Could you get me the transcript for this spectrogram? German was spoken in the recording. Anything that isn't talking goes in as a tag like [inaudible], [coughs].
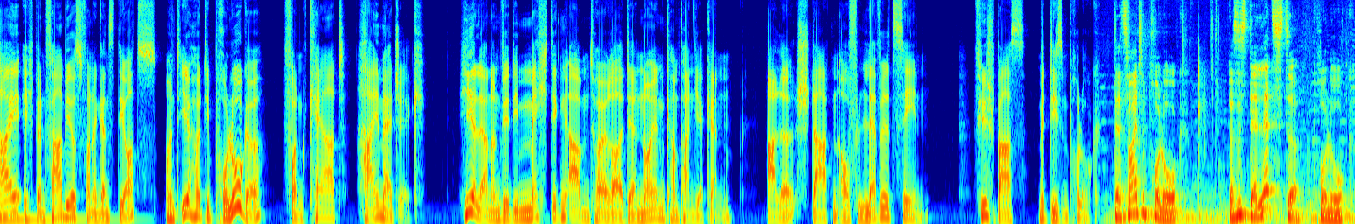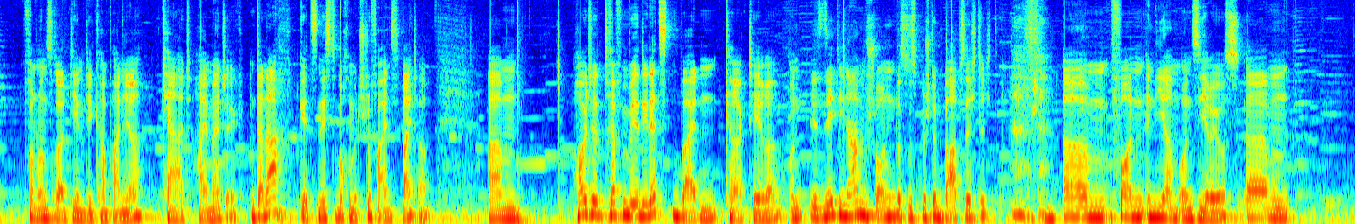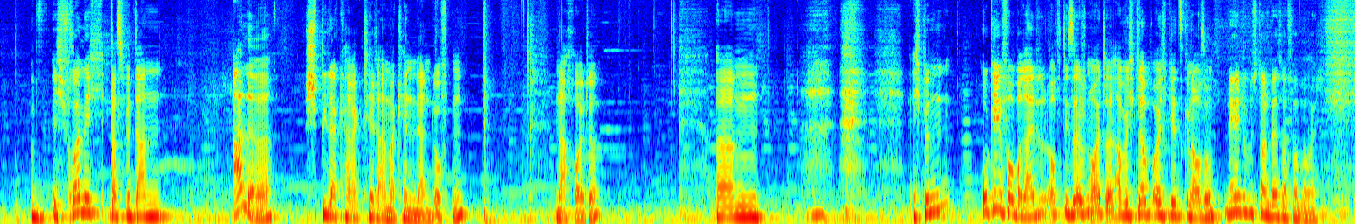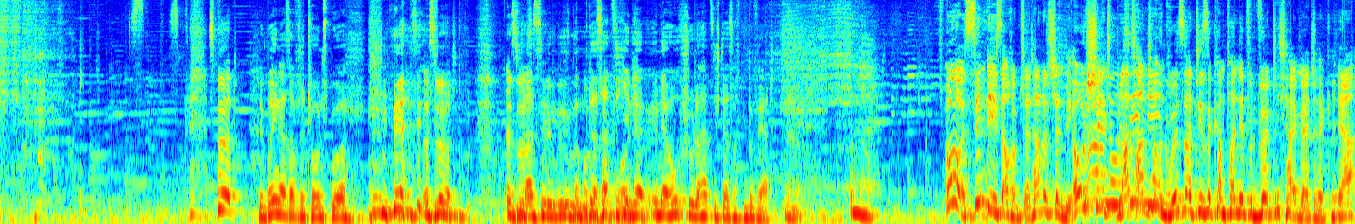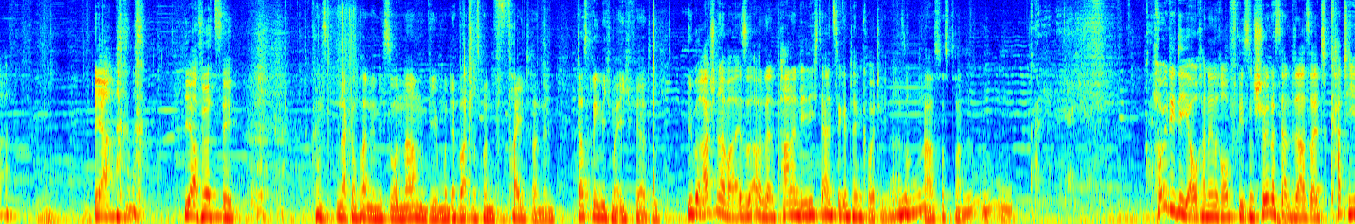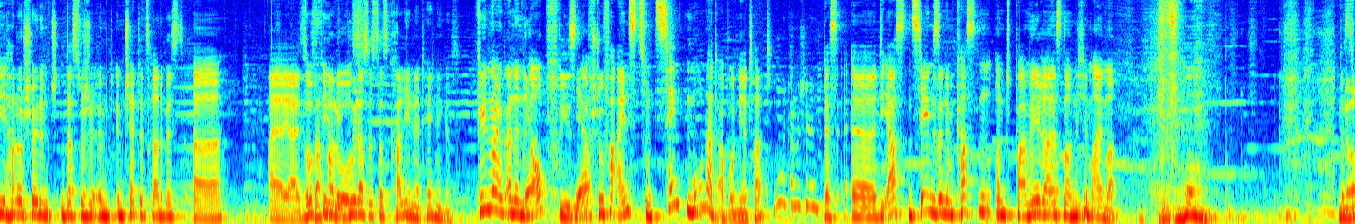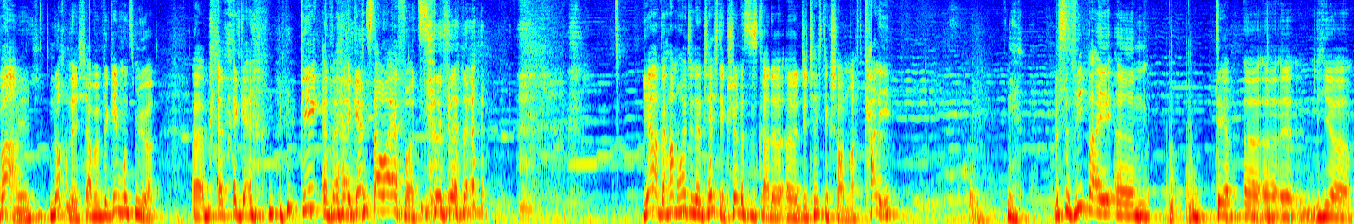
Hi, ich bin Fabius von Against the Odds und ihr hört die Prologe von Kert High Magic. Hier lernen wir die mächtigen Abenteurer der neuen Kampagne kennen. Alle starten auf Level 10. Viel Spaß mit diesem Prolog. Der zweite Prolog, das ist der letzte Prolog von unserer D&D-Kampagne, Cat High Magic. Und danach geht es nächste Woche mit Stufe 1 weiter. Ähm, heute treffen wir die letzten beiden Charaktere und ihr seht die Namen schon, das ist bestimmt beabsichtigt, [laughs] ähm, von Niam und Sirius. Ähm, ich freue mich, dass wir dann alle Spielercharaktere einmal kennenlernen durften. Nach heute. Ähm, ich bin okay vorbereitet auf die Session heute, aber ich glaube, euch geht's genauso. Nee, du bist dann besser vorbereitet. Es wird. Wir bringen das auf die Tonspur. [laughs] Es wird. Es wird. Das, das hat sich in der, in der Hochschule hat sich das bewährt. Oh, Cindy ist auch im Chat. Hallo Cindy. Oh shit, Hallo, Blood Cindy. Hunter und Wizard, diese Kampagne wird wirklich High Magic. Ja. Ja. Ja, wird sie. Du kannst einer Kampagne nicht so einen Namen geben und erwarten, dass man einen Fighter nimmt. Das bringt nicht mal ich fertig. Überraschenderweise, aber Paladin nicht der einzige Tank heute hier. Also, Ah, ist was dran. Heute die auch an den Raubfriesen. Schön, dass ihr alle da seid. Kathi, hallo, schön, im, dass du im, im Chat jetzt gerade bist. Äh, Eieiei, so Sag viel mal, wie los. cool das ist, dass Kali in der Technik ist. Vielen Dank an den Ja. Raubfriesen, der Ja. auf Stufe 1 zum 10. Monat abonniert hat. Oh, Dankeschön. Das, äh, die ersten 10 sind im Kasten und Pamera ist noch nicht im Eimer. [laughs] Das Noch war. nicht. Noch nicht, aber wir geben uns Mühe. Äh, äh, [laughs] äh, against our efforts. [laughs] ja, wir haben heute in der Technik, schön, dass es gerade äh, die Technik schauen macht. Kali. Das ist wie bei ähm, der äh, äh, äh, hier.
